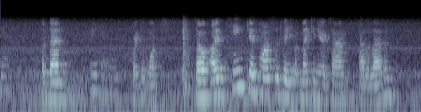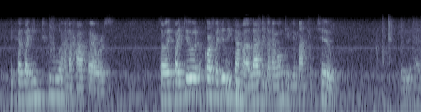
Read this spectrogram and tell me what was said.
yeah, and then break it one. break it once. So I'm thinking possibly of making your exam at eleven, because I need two and a half hours. So if I do it, of course, if I do the exam at eleven, then I won't give you maths at two. so we have,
